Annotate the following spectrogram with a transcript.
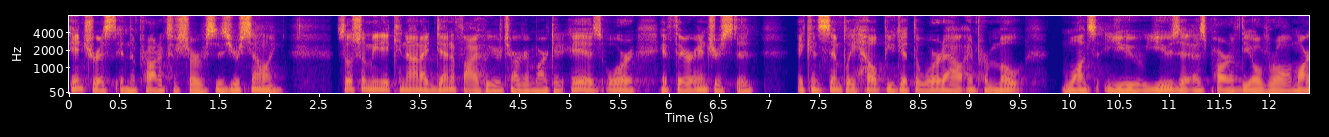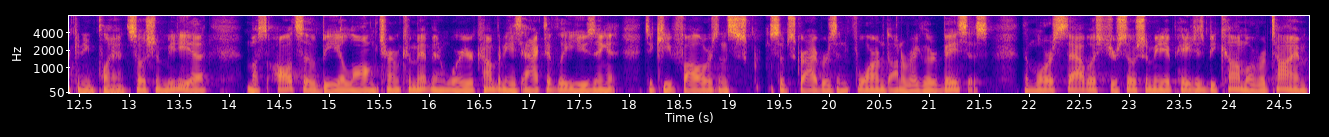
interest in the products or services you're selling. Social media cannot identify who your target market is or if they're interested. It can simply help you get the word out and promote once you use it as part of the overall marketing plan. Social media must also be a long term commitment where your company is actively using it to keep followers and subscribers informed on a regular basis. The more established your social media pages become over time,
